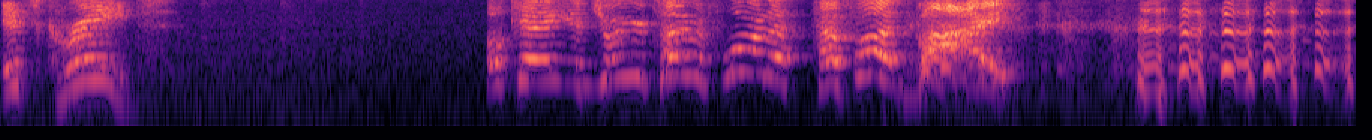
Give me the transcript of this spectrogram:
it's great." Okay, enjoy your time in Florida. Have fun. Bye.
